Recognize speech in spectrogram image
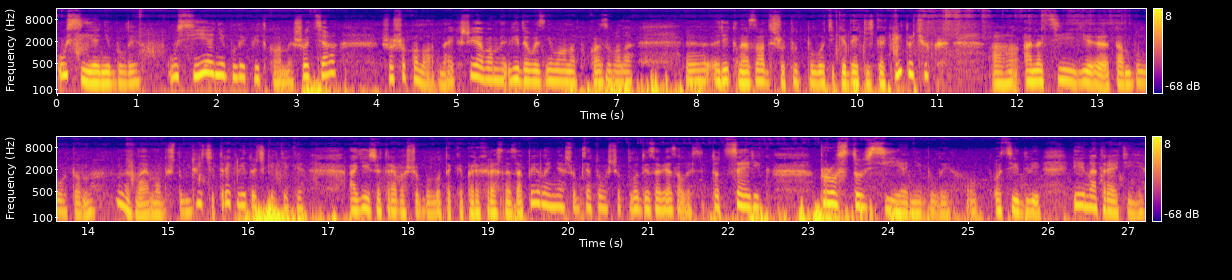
Усіяні були. Усіяні були квітками. Що ця, що шоколадна. Якщо я вам відео знімала, показувала е, рік назад, що тут було тільки декілька квіточок, а, на цій е, там було там, ну, не знаю, мабуть, штук дві чи три квіточки тільки. А їй же треба, щоб було таке перехресне запилення, щоб для того, щоб плоди зав'язалися. То цей рік просто всіяні були о- оці дві. І на третій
